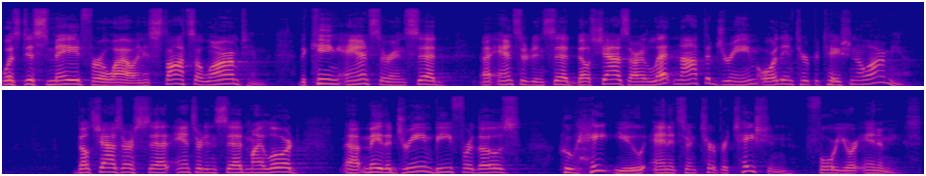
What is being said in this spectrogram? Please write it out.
was dismayed for a while, and his thoughts alarmed him. The king answered and said, uh, answered and said, Belteshazzar, let not the dream or the interpretation alarm you. Belteshazzar said, answered and said, My lord, uh, may the dream be for those who hate you and its interpretation for your enemies.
